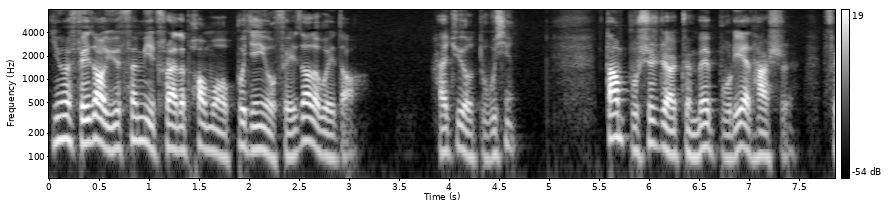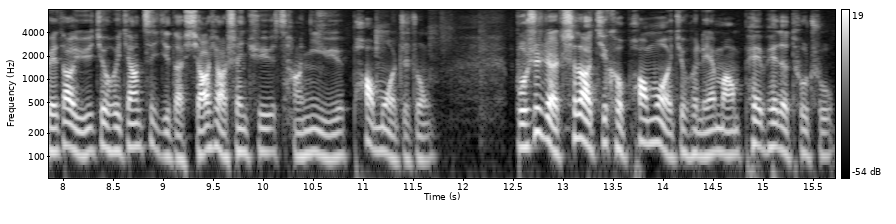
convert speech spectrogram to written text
因为肥皂鱼分泌出来的泡沫不仅有肥皂的味道，还具有毒性。当捕食者准备捕猎它时，肥皂鱼就会将自己的小小身躯藏匿于泡沫之中。捕食者吃到几口泡沫，就会连忙呸呸地吐出，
